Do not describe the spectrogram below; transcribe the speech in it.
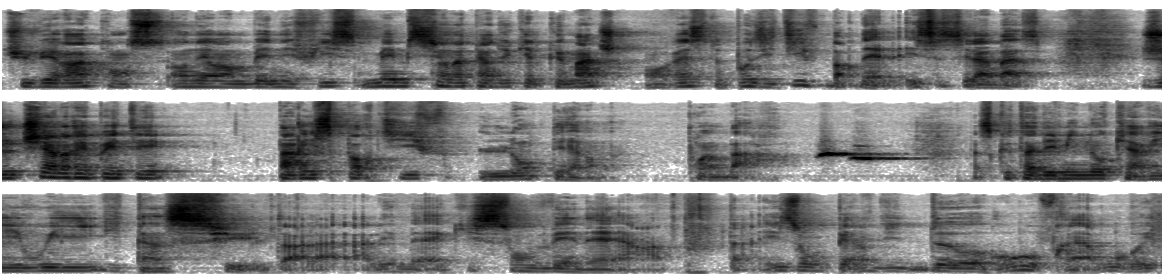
tu verras qu'on est en bénéfice, même si on a perdu quelques matchs, on reste positif, bordel. Et ça, c'est la base. Je tiens à le répéter, Paris sportif, long terme, point barre. Parce que tu as des minots qui arrivent, oui, qui t'insultent. Ah là les mecs, ils sont vénères. Putain, ils ont perdu 2 euros, frère. Oui,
